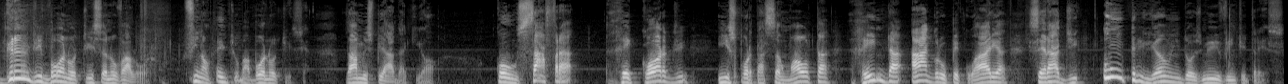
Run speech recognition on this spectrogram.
grande boa notícia no valor. Finalmente uma boa notícia. Dá uma espiada aqui, ó. Com safra recorde e exportação alta, renda agropecuária será de 1 trilhão em 2023.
